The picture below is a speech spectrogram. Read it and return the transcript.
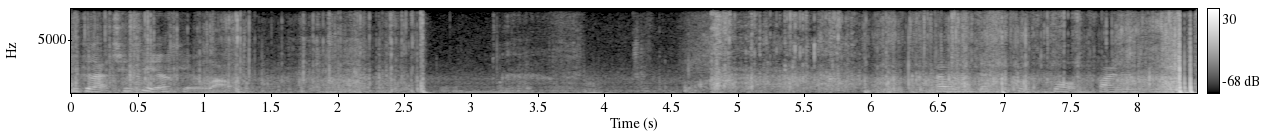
You can actually see. Okay, wow. I'm in a difficult spot finding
